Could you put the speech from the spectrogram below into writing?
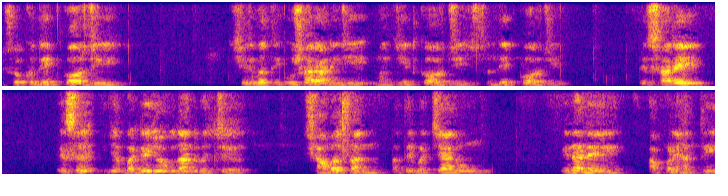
ਸੁਖਦੀਪ ਕੌਰ ਜੀ, ਸ਼੍ਰੀਮਤੀ ਊਸ਼ਾ ਰਾਣੀ ਜੀ, ਮਨਜੀਤ ਕੌਰ ਜੀ, ਸੰਦੀਪ ਕੌਰ ਜੀ ਇਹ ਸਾਰੇ ਇਸ ਵੱਡੇ ਯੋਗਦਾਨ ਵਿੱਚ ਸ਼ਾਮਲ ਸਨ ਅਤੇ ਬੱਚਿਆਂ ਨੂੰ ਇਹਨਾਂ ਨੇ ਆਪਣੇ ਹੱਥੀ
